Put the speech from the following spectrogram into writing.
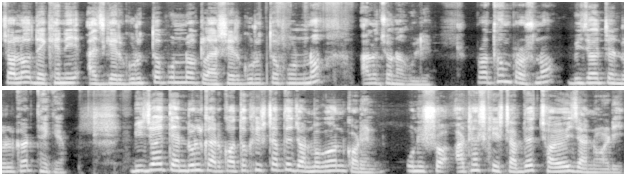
চলো দেখে নিই আজকের গুরুত্বপূর্ণ ক্লাসের গুরুত্বপূর্ণ আলোচনাগুলি। প্রথম প্রশ্ন বিজয় তেন্ডুলকর থেকে। বিজয় তেন্ডুলকর কত খ্রিস্টাব্দে জন্মগ্রহণ করেন? উনিশশো আঠাশ খ্রিস্টাব্দের ছয়ই জানুয়ারি।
